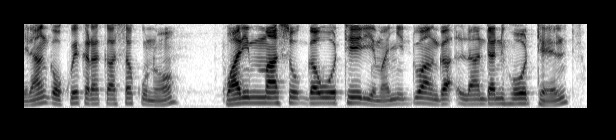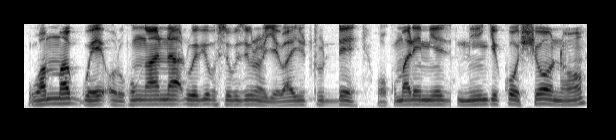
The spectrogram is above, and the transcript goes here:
era nga okwekalakaasa kuno kwali mu maaso ga wooteeri emanyiddwa nga london hotel wamma ggwe olukuŋŋaana lw'ebyobusuubuzi buno gye bali tutudde okumala emyezi mingiko shono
